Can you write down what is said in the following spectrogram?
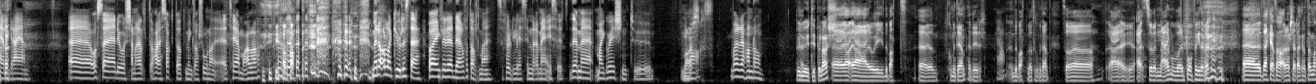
hele greien. Uh, og så er det jo generelt Har jeg sagt at migrasjon er tema, eller? Men det aller kuleste var egentlig det dere fortalte meg, selvfølgelig, siden dere er med i Isfit. Det med migration to Mars. Mars. Hva er det det handler om? Vil du utdype, Lars? Uh, ja, jeg er jo i debattkomiteen, eller Ja. debattmøtekomiteen, så eh, jeg, jeg er så veldig nær, må bare påpeke det først. Eh, det er ikke jeg som har arrangert akkurat den, da.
